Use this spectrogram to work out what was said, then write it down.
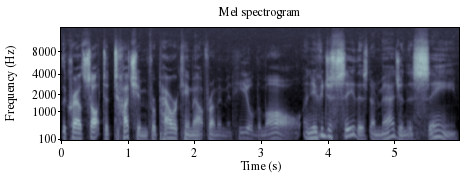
the crowd sought to touch him, for power came out from him and healed them all. And you can just see this, imagine this scene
